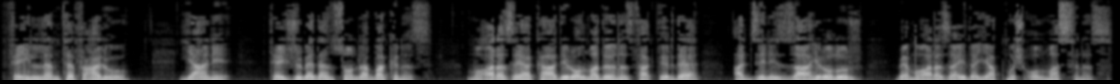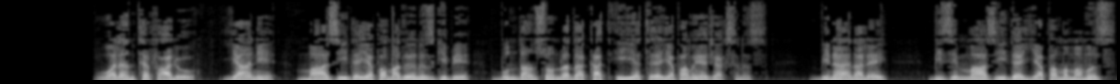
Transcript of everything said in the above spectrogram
Fein lem tef'alu yani tecrübeden sonra bakınız. Muarazaya kadir olmadığınız takdirde acziniz zahir olur ve muarazayı da yapmış olmazsınız. Velen tef'alu yani mazide yapamadığınız gibi bundan sonra da katiyetle yapamayacaksınız. Binaenaleyh bizim mazide yapamamamız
